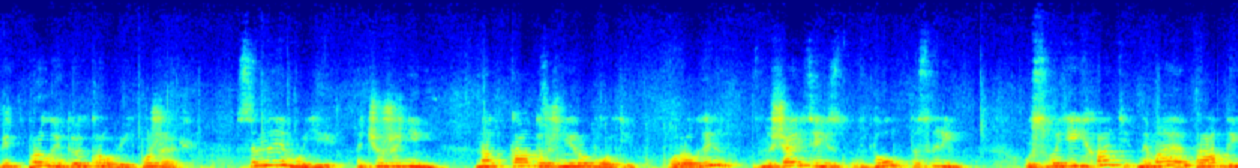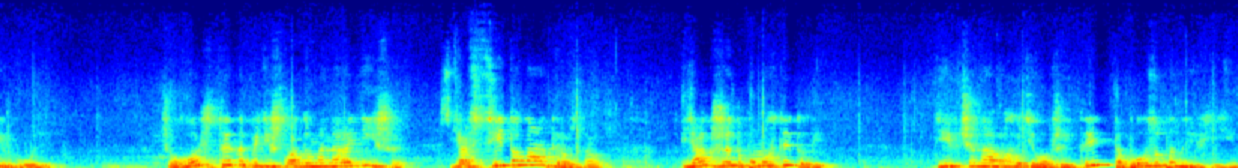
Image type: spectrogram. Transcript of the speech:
від пролитої крові й пожеж. Сини мої на чужині, на каторжній роботі. Вороги знущаються із вдов та сиріт. У своїй хаті немає правди і волі. Чого ж ти не підійшла до мене раніше? Я всі таланти роздав. Як же допомогти тобі? Дівчина хотіла вже йти, та Бог зупинив її.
